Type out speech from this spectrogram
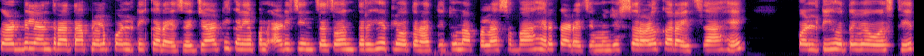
कट दिल्यानंतर आता आपल्याला पलटी करायचंय. ज्या ठिकाणी आपण अडीच इंचाचं अंतर घेतलं होतं ना तिथून आपल्याला असं बाहेर काढायचंय. म्हणजे सरळ करायचं आहे. पलटी होते व्यवस्थित.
